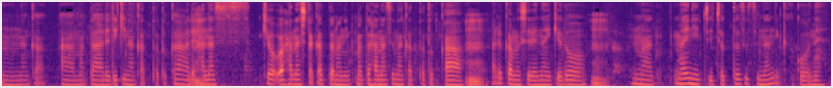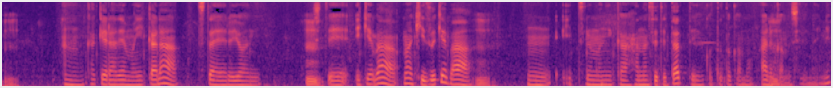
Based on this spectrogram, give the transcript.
うん、なんかあまたあれできなかったとかあれ話す、今日は話したかったのにまた話せなかったとか、うん。あるかもしれないけど、うん。まあ毎日ちょっとずつ何かこうね、うん。うん、かけらでもいいから伝えるようにうん。していけば、まあ気づけば、うん。うん、いつの間にか話せてたっていうこととかもあるかもしれないね。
